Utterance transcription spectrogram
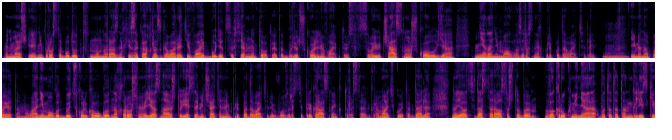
Понимаешь? И они просто будут ну, на разных языках разговаривать, и вайб будет совсем не тот. Это будет школьный вайб. То есть в свою частную школу я не нанимал возрастных преподавателей. Угу. Именно поэтому. Они могут быть сколько угодно хорошими. Я знаю, что есть замечательные преподаватели в возрасте, прекрасные, которые ставят грамматику и так далее. Но я вот всегда старался, чтобы вокруг меня вот этот английский,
